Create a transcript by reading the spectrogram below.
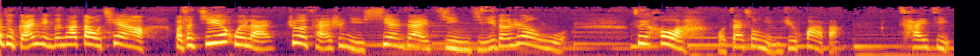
那就赶紧跟他道歉啊，把他接回来，这才是你现在紧急的任务。最后啊，我再送你一句话吧：猜忌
